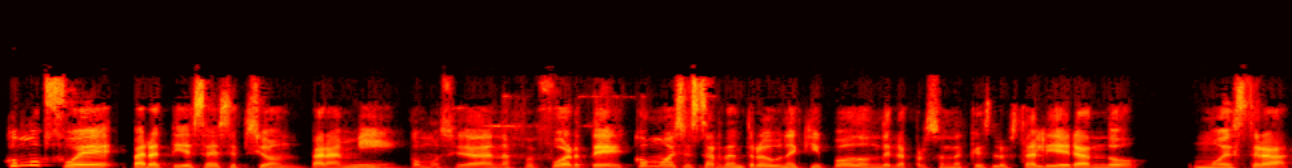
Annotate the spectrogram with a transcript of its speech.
¿Cómo fue para ti esa decepción? Para mí, como ciudadana, fue fuerte. ¿Cómo es estar dentro de un equipo donde la persona que lo está liderando muestra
